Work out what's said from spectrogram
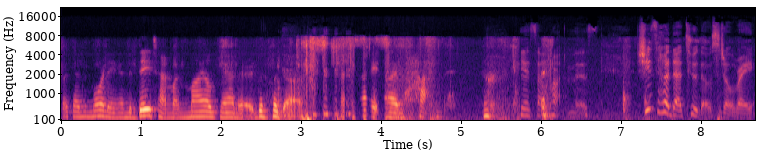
like in the morning. In the daytime, I'm mild mannered. at night, I'm hot. yes, I'm hot in this. She's Huda too, though. Still, right?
